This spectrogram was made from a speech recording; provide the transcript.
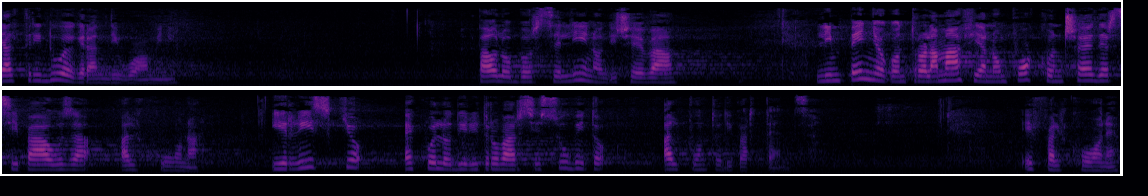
altri due grandi uomini. Paolo Borsellino diceva l'impegno contro la mafia non può concedersi pausa alcuna il rischio è quello di ritrovarsi subito al punto di partenza. E Falcone,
